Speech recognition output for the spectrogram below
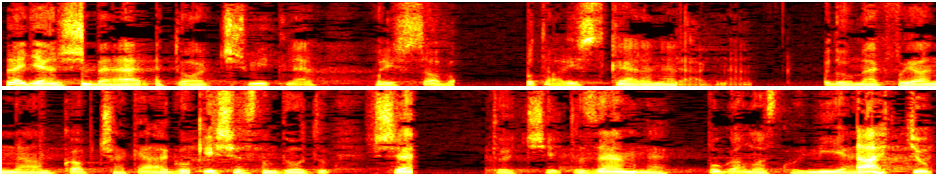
Legyen ember, tarts mit ne, hogy is szabad. Totális kellene rágnál. Tudó megfolyannál kapcsolják ágok, és ezt gondoltuk, sem töcsit az embernek. Fogalmaz, hogy milyen látjuk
